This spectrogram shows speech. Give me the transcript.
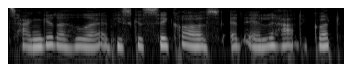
tanke, der hedder, at vi skal sikre os, at alle har det godt,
